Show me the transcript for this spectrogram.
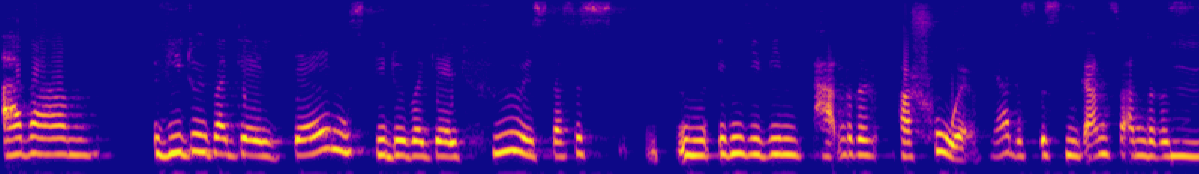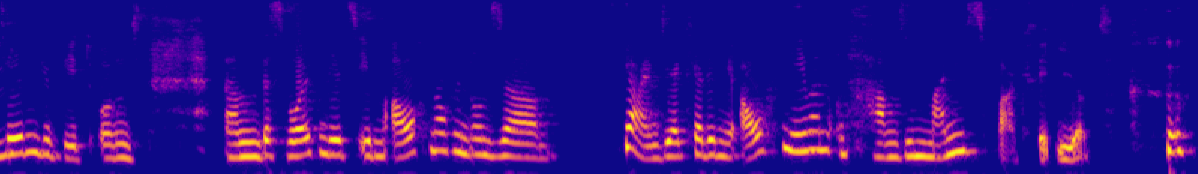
aber wie du über Geld denkst, wie du über Geld fühlst, das ist irgendwie wie ein paar andere Paar Schuhe. Ja, das ist ein ganz anderes mhm. Themengebiet. Und ähm, das wollten wir jetzt eben auch noch in unser, ja, in die Academy aufnehmen und haben die Money Spa kreiert. Mhm.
